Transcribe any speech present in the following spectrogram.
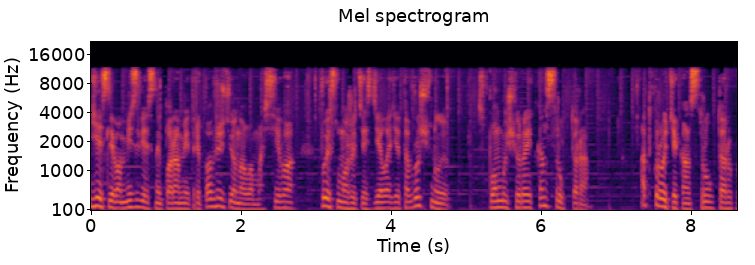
Если вам известны параметры поврежденного массива, вы сможете сделать это вручную с помощью RAID конструктора. Откройте конструктор.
